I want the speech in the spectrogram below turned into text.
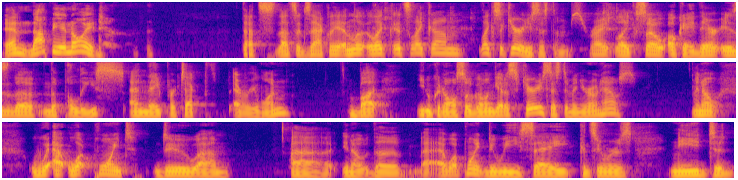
and not be annoyed. That's that's exactly it. and like it's like um like security systems, right? Like so, okay, there is the the police and they protect everyone, but you can also go and get a security system in your own house. You know, w- at what point do um, uh, you know the at what point do we say consumers need to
